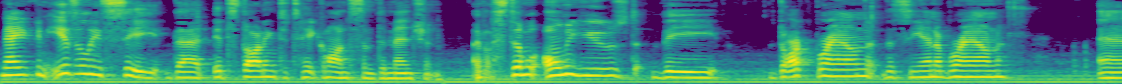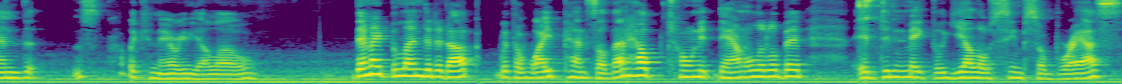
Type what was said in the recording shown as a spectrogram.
Now you can easily see that it's starting to take on some dimension. I've still only used the dark brown, the sienna brown, and this is probably canary yellow. Then I blended it up with a white pencil. That helped tone it down a little bit. It didn't make the yellow seem so brass.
